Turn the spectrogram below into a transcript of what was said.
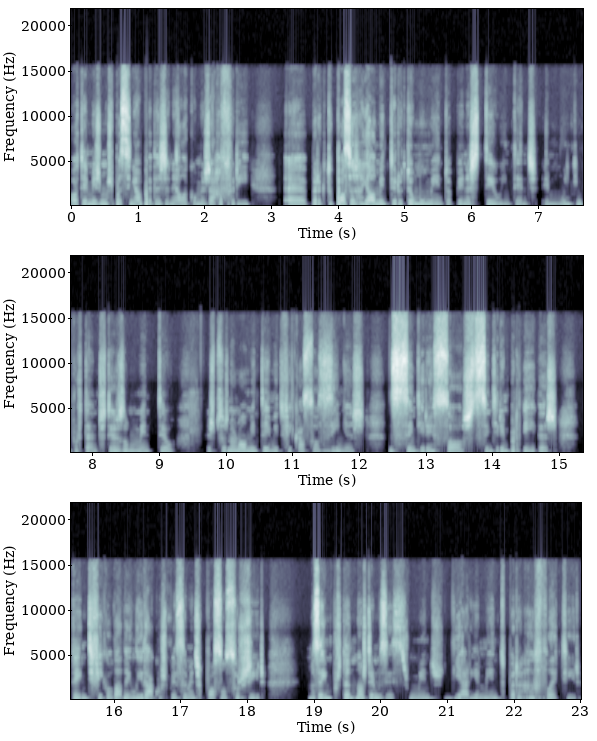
ou até mesmo um espacinho ao pé da janela, como eu já referi, uh, para que tu possas realmente ter o teu momento apenas teu, entendes? É muito importante teres um momento teu. As pessoas normalmente têm medo de ficar sozinhas, de se sentirem sós, de se sentirem perdidas, têm dificuldade em lidar com os pensamentos que possam surgir. Mas é importante nós termos esses momentos diariamente para refletir,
